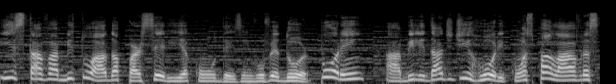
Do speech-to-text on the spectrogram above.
e estava habituado à parceria com o desenvolvedor. Porém, a habilidade de Rory com as palavras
